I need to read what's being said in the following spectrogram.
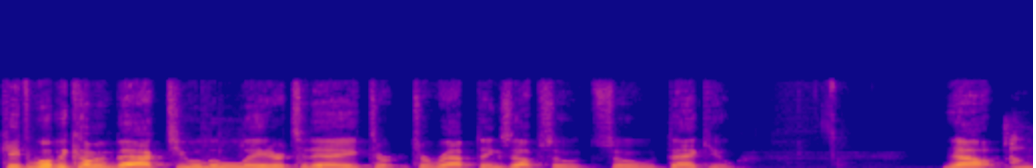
Keith, we'll be coming back to you a little later today to, to wrap things up. So, so thank you. Now, oh,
